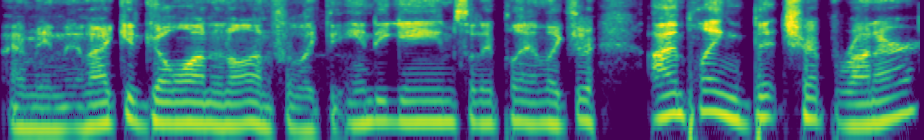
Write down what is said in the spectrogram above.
I mean, and I could go on and on for like the indie games that I play. Like there, I'm playing Bit Trip Runner,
